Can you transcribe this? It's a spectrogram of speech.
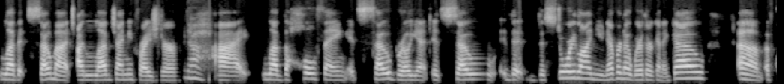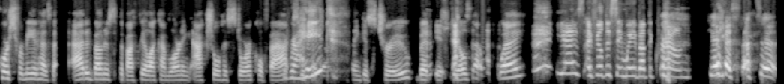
love it so much. I love Jamie Fraser. Ah, I love the whole thing. It's so brilliant. It's so the the storyline. You never know where they're going to go. Um, of course, for me, it has the added bonus that I feel like I'm learning actual historical facts, I right? don't think is true, but it Yeah. feels that way. yes. I feel the same way about the crown. Yes, that's it.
